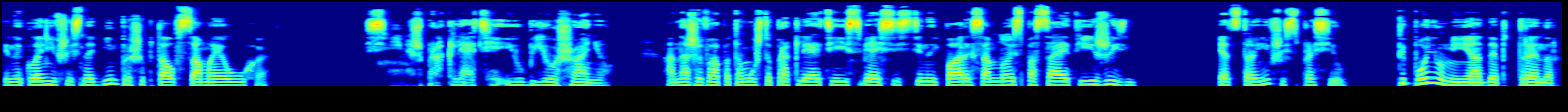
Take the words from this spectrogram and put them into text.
и, наклонившись над ним, прошептал в самое ухо. «Снимешь проклятие и убьешь Аню. Она жива, потому что проклятие и связь истинной пары со мной спасает ей жизнь. И, отстранившись, спросил. Ты понял меня, адепт-тренер?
